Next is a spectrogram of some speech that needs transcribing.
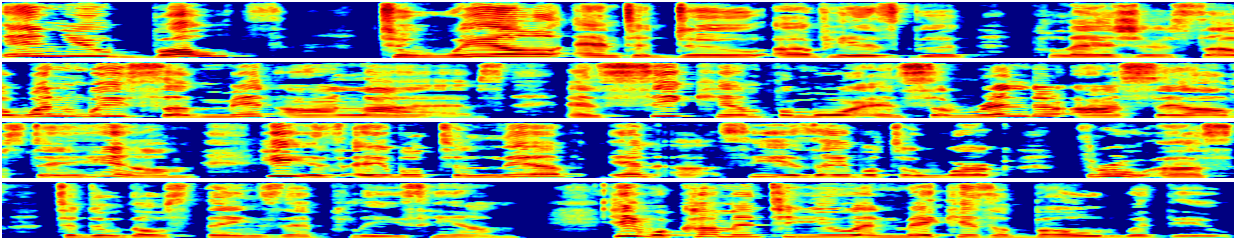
in you both to will and to do of his good pleasure. So when we submit our lives and seek Him for more and surrender ourselves to Him, He is able to live in us. He is able to work through us to do those things that please Him. He will come into you and make His abode with you.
